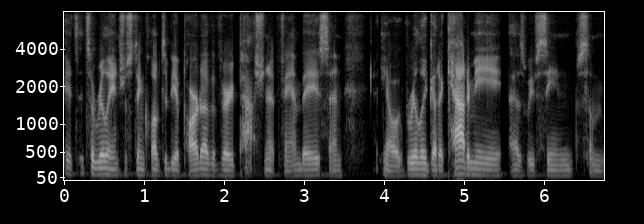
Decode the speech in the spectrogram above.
it's it's a really interesting club to be a part of. A very passionate fan base, and you know, a really good academy. As we've seen some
